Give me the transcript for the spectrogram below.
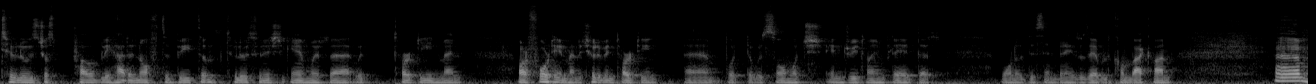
Toulouse just probably had enough to beat them. Toulouse finished the game with uh, with 13 men, or 14 men, it should have been 13, um, but there was so much injury time played that one of the St. Was able to come back on. Um,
